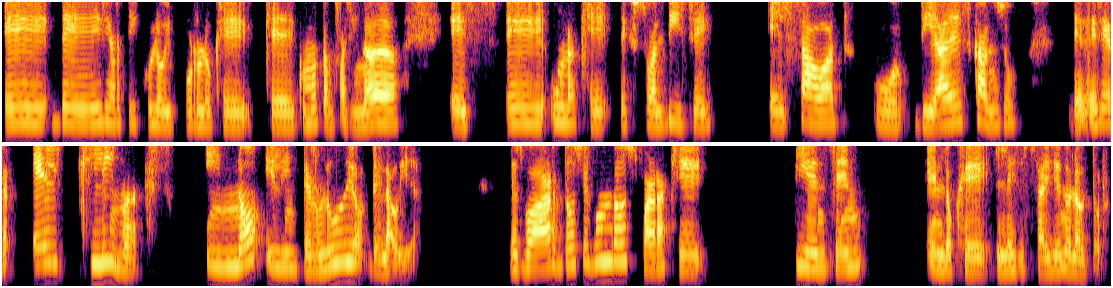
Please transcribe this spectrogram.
eh, de ese artículo y por lo que quedé como tan fascinada es eh, una que textual dice, el sábado o día de descanso debe ser el clímax y no el interludio de la vida. Les voy a dar dos segundos para que piensen en lo que les está diciendo el autor.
